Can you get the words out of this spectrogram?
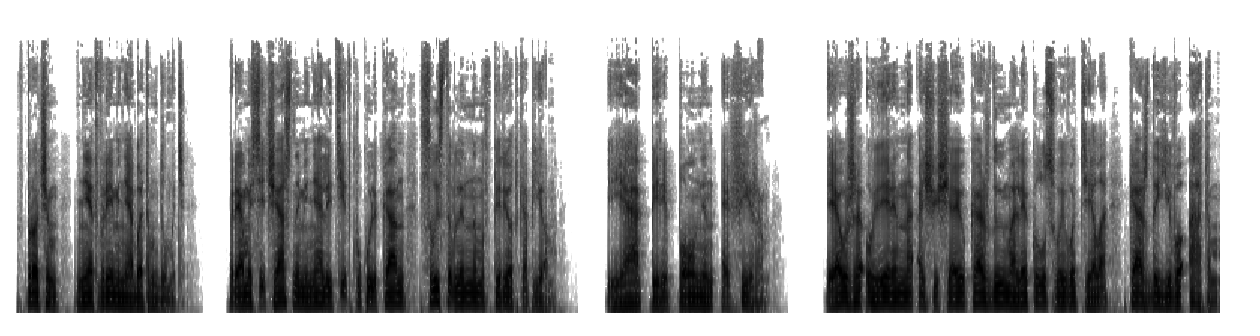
Впрочем, нет времени об этом думать. Прямо сейчас на меня летит кукулькан с выставленным вперед копьем. Я переполнен эфиром. Я уже уверенно ощущаю каждую молекулу своего тела, каждый его атом.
